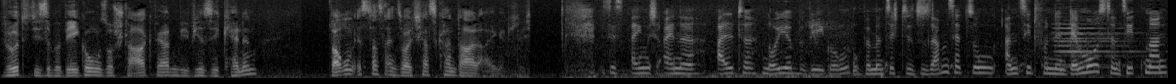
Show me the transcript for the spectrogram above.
Wird diese Bewegung so stark werden, wie wir sie kennen? Warum ist das ein solcher Skandal eigentlich? Es ist eigentlich eine alte, neue Bewegung. Wenn man sich die Zusammensetzung ansieht von den Demos, dann sieht man,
